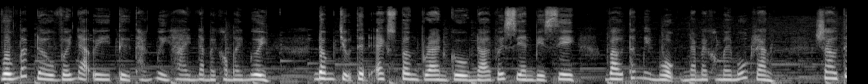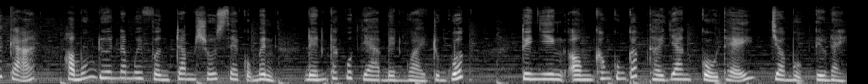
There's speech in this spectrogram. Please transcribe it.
vốn bắt đầu với Na Uy từ tháng 12 năm 2020. Đồng chủ tịch Xpeng Brand Gu nói với CNBC vào tháng 11 năm 2021 rằng, sau tất cả, họ muốn đưa 50% số xe của mình đến các quốc gia bên ngoài Trung Quốc. Tuy nhiên, ông không cung cấp thời gian cụ thể cho mục tiêu này.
